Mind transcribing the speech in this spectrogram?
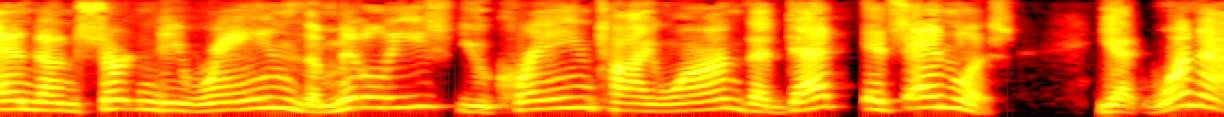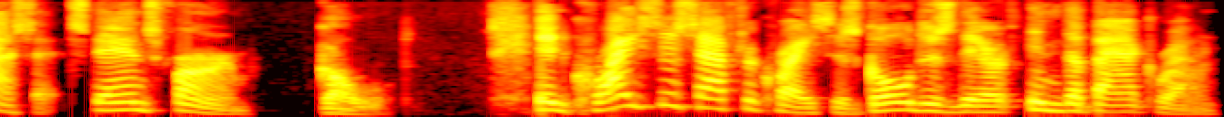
and uncertainty reign. The Middle East, Ukraine, Taiwan, the debt, it's endless. Yet one asset stands firm gold. In crisis after crisis, gold is there in the background.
